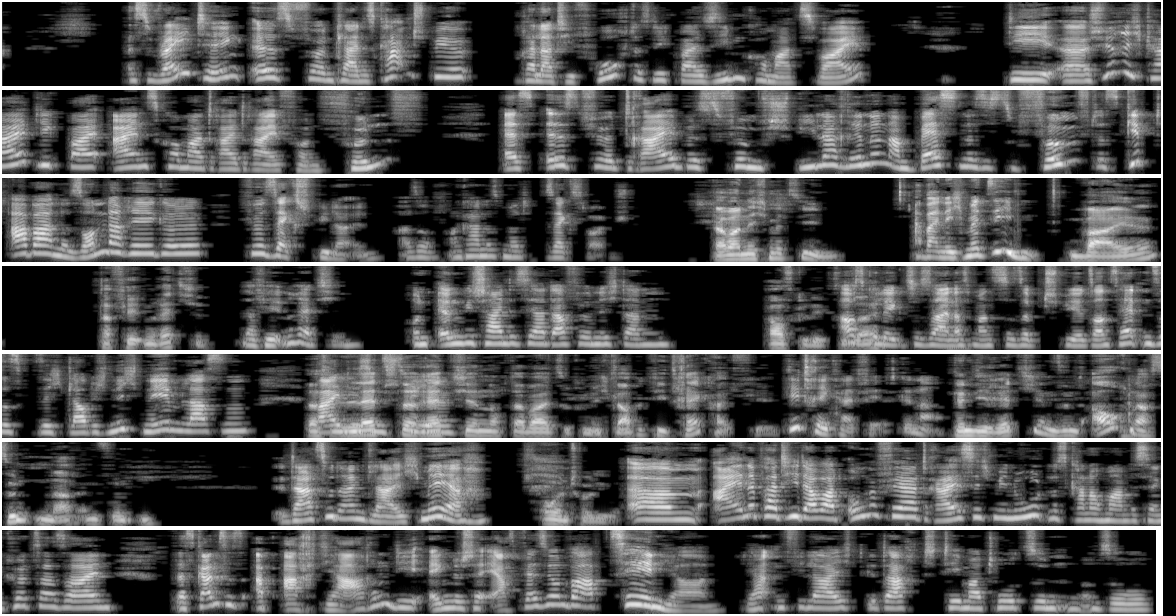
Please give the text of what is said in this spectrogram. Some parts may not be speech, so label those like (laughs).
Das Rating ist für ein kleines Kartenspiel relativ hoch. Das liegt bei 7,2. Die äh, Schwierigkeit liegt bei 1,33 von 5. Es ist für drei bis fünf Spielerinnen. Am besten ist es zu fünft. Es gibt aber eine Sonderregel für sechs SpielerInnen. Also man kann es mit sechs Leuten spielen. Aber nicht mit sieben. Aber nicht mit sieben. Weil da fehlt ein Rädchen. Da fehlt ein Rädchen. Und irgendwie scheint es ja dafür nicht dann ausgelegt zu ausgelegt sein. zu sein, dass man es zu siebt spielt. Sonst hätten sie es sich, glaube ich, nicht nehmen lassen, Das letzte Spiel- Rädchen noch dabei zu tun. Ich glaube, die Trägheit fehlt. die Trägheit fehlt, genau. Denn die Rädchen sind auch nach Sünden nachempfunden. Dazu dann gleich mehr. Oh, Entschuldigung. Ähm, eine Partie dauert ungefähr 30 Minuten. Es kann auch mal ein bisschen kürzer sein. Das Ganze ist ab acht Jahren. Die englische Erstversion war ab zehn Jahren. Die hatten vielleicht gedacht, Thema Todsünden und so.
